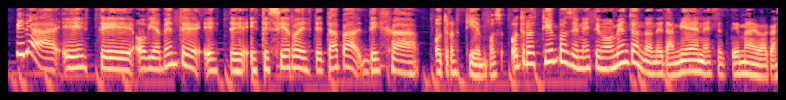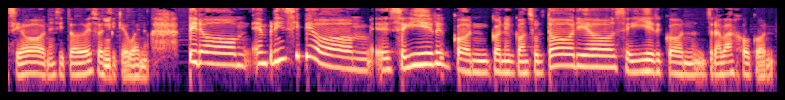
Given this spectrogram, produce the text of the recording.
Mira, este, obviamente, este, este cierre de esta etapa deja otros tiempos. Otros tiempos en este momento en donde también es el tema de vacaciones y todo eso, así que bueno. Pero en principio eh, seguir con, con el consultorio, seguir con trabajo con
